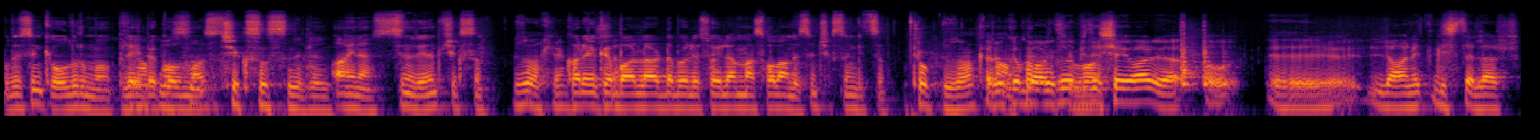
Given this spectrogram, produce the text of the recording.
Bu desin ki olur mu? Playback Yapmasın, olmaz. Çıksın sinirlenip. Aynen sinirlenip çıksın. Güzel. Okey. Karaoke barlarda böyle söylenmez falan desin çıksın gitsin. Çok güzel. Karaoke Tamam, barda bir de şey var ya o e, lanet listeler.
